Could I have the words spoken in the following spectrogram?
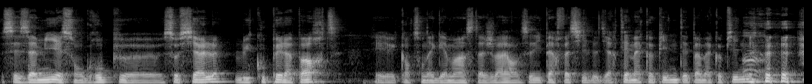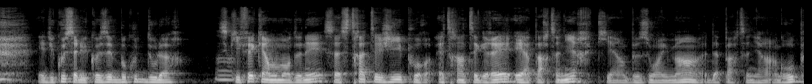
ses amis et son groupe euh, social lui coupaient la porte. Et quand on est gamin à cet âge-là, c'est hyper facile de dire t'es ma copine, t'es pas ma copine. et du coup, ça lui causait beaucoup de douleur. Ce qui fait qu'à un moment donné, sa stratégie pour être intégré et appartenir, qui est un besoin humain d'appartenir à un groupe,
